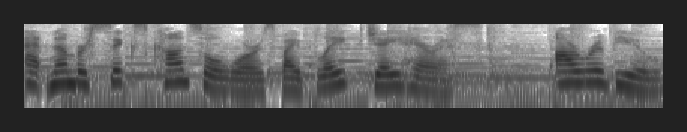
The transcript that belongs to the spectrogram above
At number 6 Console Wars by Blake J. Harris. Our review.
